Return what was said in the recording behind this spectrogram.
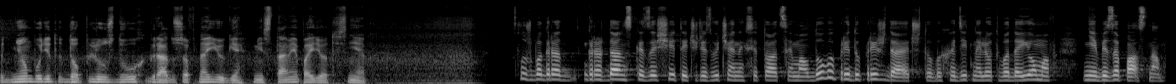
днем будет до плюс 2 градусов на юге юге. Местами пойдет снег. Служба гражданской защиты и чрезвычайных ситуаций Молдовы предупреждает, что выходить на лед водоемов небезопасно.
